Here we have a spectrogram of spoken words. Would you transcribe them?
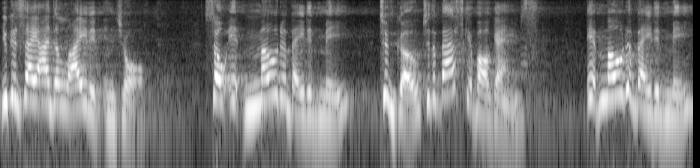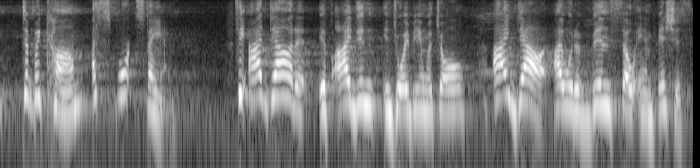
You could say I delighted in Joel. So it motivated me to go to the basketball games. It motivated me to become a sports fan. See, I doubt it if I didn't enjoy being with Joel. I doubt I would have been so ambitious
